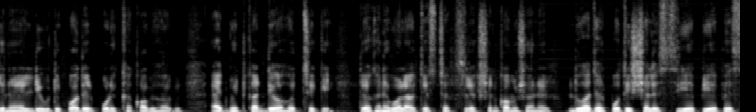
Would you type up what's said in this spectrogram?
জেনারেল ডিউটি পদের পরীক্ষা কবে হবে? অ্যাডমিট কার্ড দেওয়া হচ্ছে কি? তো এখানে বলা হচ্ছে স্টাফ সিলেকশন কমিশনের দু হাজার পঁচিশ সালে সিএপিএফএস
